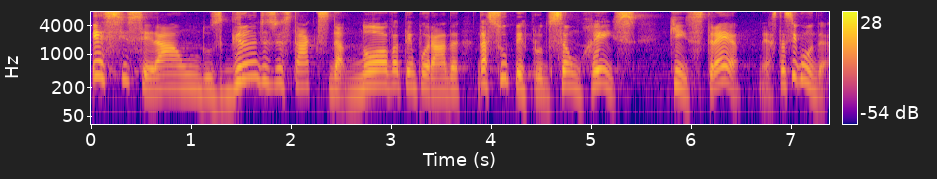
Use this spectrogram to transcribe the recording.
Esse será um dos grandes destaques da nova temporada da superprodução Reis, que estreia nesta segunda.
